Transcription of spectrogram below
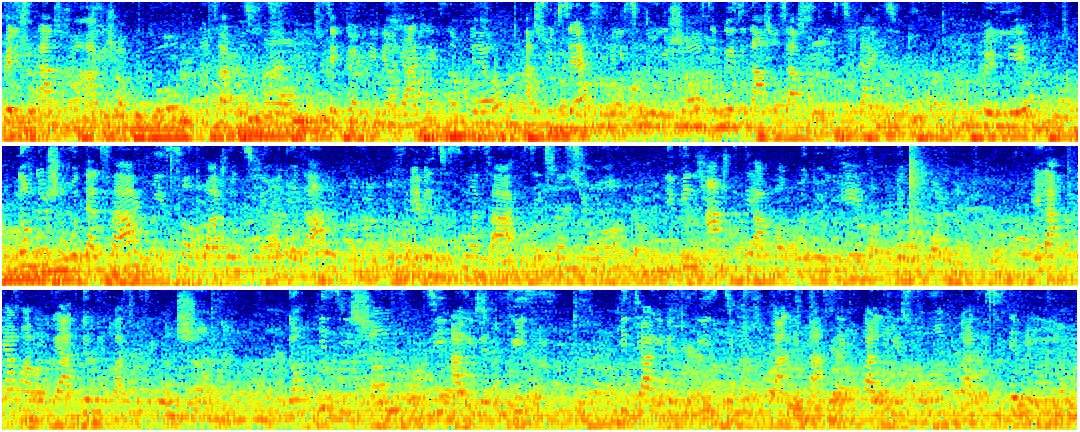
Félicitations à Richard Boudot, non seulement son secteur privé engagé exemplaire, à succès. Félicite Richard, c'est président de l'Association touristique d'Haïti, tout lié. Nombre de chambres hôtels ça, qui est 103 aujourd'hui en total. Investissement ça, qui c'est extension. Il vient ajouter à part hôtelier métropole. Et là, on y a à peu près à 2350 chambres. Donc, ici, chambre dit arrivée touriste. Qui dit arrivée touriste dit ki kal dekase, ki kal restoran, ki kal visite peyi an.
